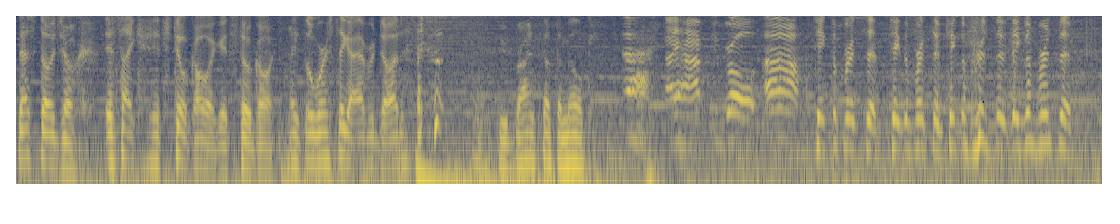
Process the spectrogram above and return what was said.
That's no joke. It's like, it's still going. It's still going. Like the worst thing I ever done. Dude, Brian's got the milk. I have to, bro. Ah. Take the first sip. Take the first sip. Take the first sip. Take the first sip.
